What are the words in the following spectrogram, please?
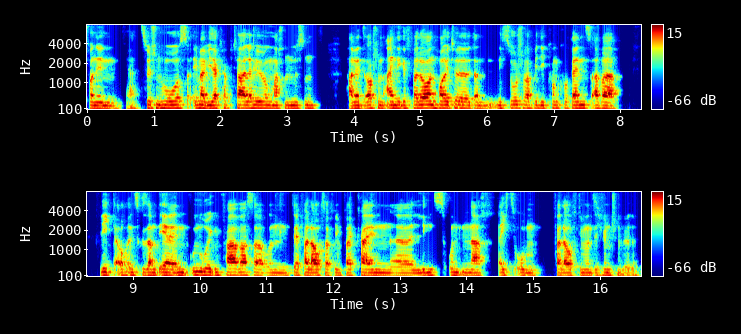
von den ja, Zwischenhochs immer wieder Kapitalerhöhungen machen müssen, haben jetzt auch schon einiges verloren. Heute dann nicht so schwach wie die Konkurrenz, aber liegt auch insgesamt eher in unruhigem Fahrwasser und der Verlauf ist auf jeden Fall kein äh, links unten nach rechts oben Verlauf, den man sich wünschen würde.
